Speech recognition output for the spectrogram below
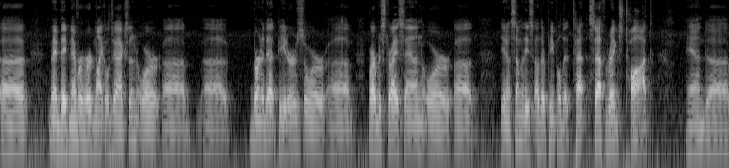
uh, maybe they've never heard Michael Jackson or uh, uh, Bernadette Peters or uh, Barbra Streisand or uh, you know some of these other people that Seth Riggs taught, and uh,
